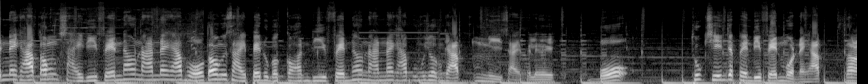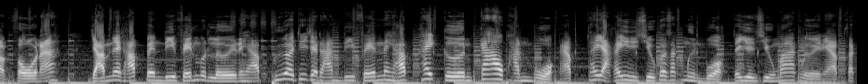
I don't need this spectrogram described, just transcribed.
นต์นะครับ ต้องใส่ดีเฟนต์เท่านั้นนะครับผม ต้องใส่เป็นอุปกรณ์ดีเฟนต์เท่านั้นนะครับคุณผู้ชมครับมนี่ใส่ไปเลยโบทุกชิ้นจะเป็นดีเฟนต์หมดนะครับสำหรับโซนะ ย้ำนะครับเป็นดีเฟนต์หมดเลยนะครับเพื่อที่จะดันดีเฟนต์นะครับให้เกิน 9,000 บวกครับถ้าอยากให้ยืนชิวก็สักหมื่นบวกจะยืนชิวมากเลยนะครับสัก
